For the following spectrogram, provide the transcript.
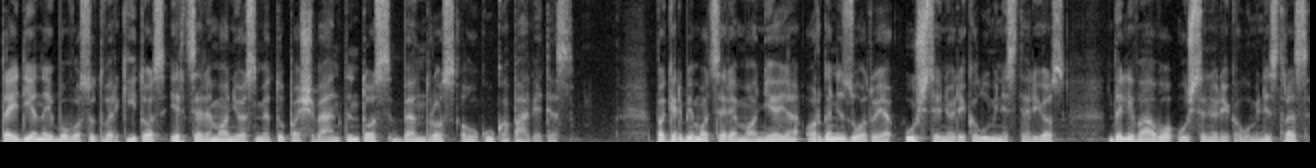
Tai dienai buvo sutvarkytos ir ceremonijos metu pašventintos bendros aukų kapavietės. Pagerbimo ceremonijoje organizuotoje užsienio reikalų ministerijos dalyvavo užsienio reikalų ministras,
